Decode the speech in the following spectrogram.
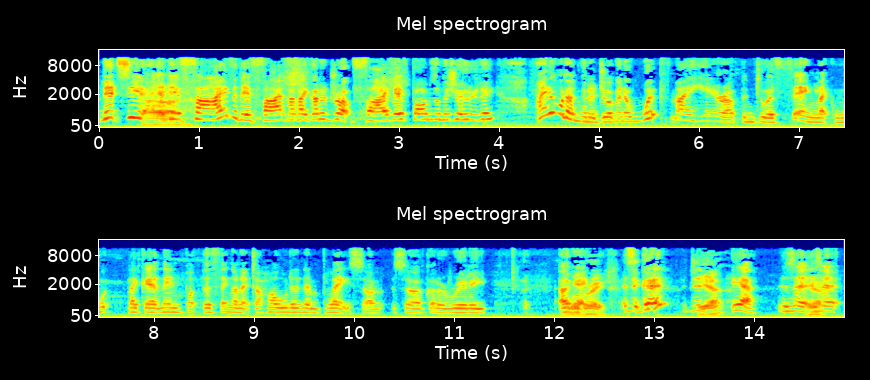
Let's see. are Uh. there five? Are there five? Have I got to drop five f bombs on the show today? I know what I'm going to do. I'm going to whip my hair up into a thing, like like, and then put the thing on it to hold it in place. So, so I've got to really. Okay. great. Is it good? Did- Yeah. Yeah. Is it? Is Yeah. it?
